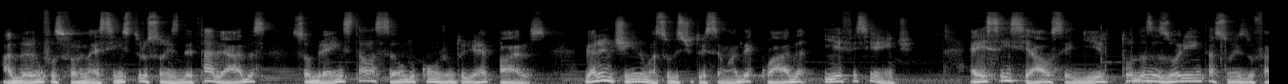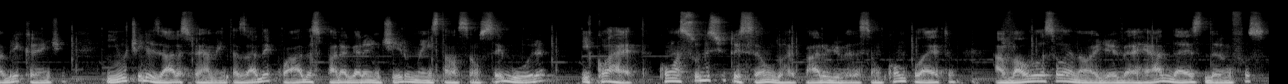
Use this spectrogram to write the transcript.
A Danfoss fornece instruções detalhadas sobre a instalação do conjunto de reparos, garantindo uma substituição adequada e eficiente. É essencial seguir todas as orientações do fabricante e utilizar as ferramentas adequadas para garantir uma instalação segura e correta. Com a substituição do reparo de vedação completo, a válvula solenoide EVRA10 Danfoss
